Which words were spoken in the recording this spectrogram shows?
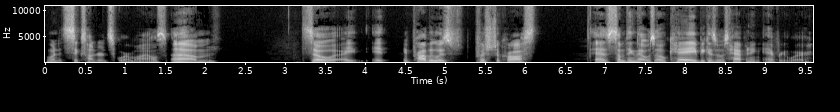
when it's 600 square miles um, so I, it it probably was pushed across as something that was okay because it was happening everywhere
